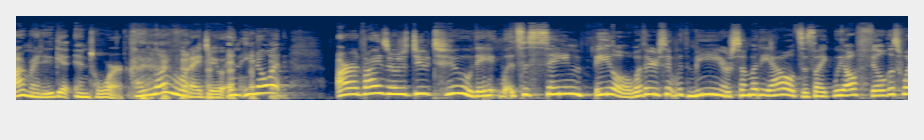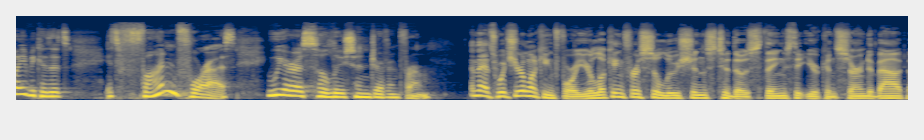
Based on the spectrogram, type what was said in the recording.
I'm ready to get into work. I love what I do. And you know what? Our advisors do too. They it's the same feel. Whether you sit with me or somebody else, it's like we all feel this way because it's it's fun for us. We are a solution driven firm. And that's what you're looking for. You're looking for solutions to those things that you're concerned about.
